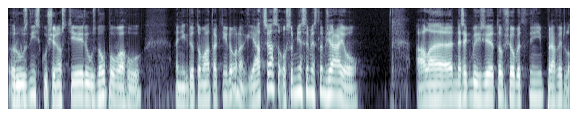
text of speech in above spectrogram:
různé zkušenosti, různou povahu a někdo to má tak, někdo onak. Já třeba osobně si myslím, že já jo ale neřekl bych, že je to všeobecné pravidlo.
